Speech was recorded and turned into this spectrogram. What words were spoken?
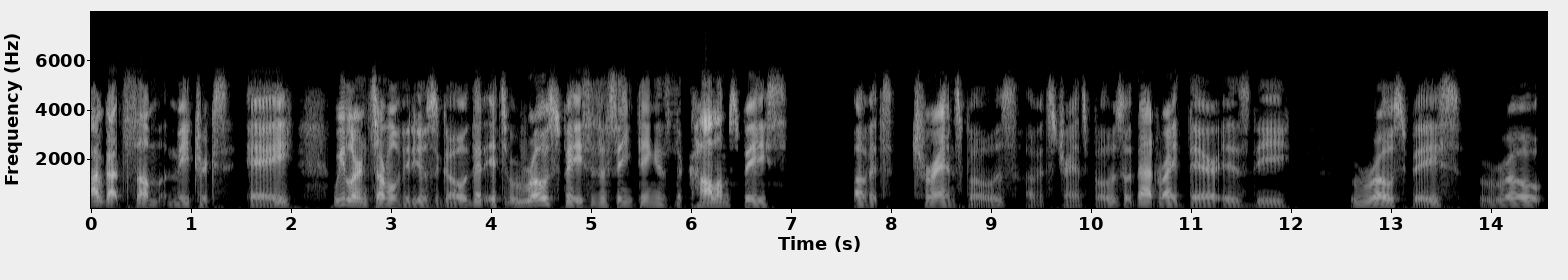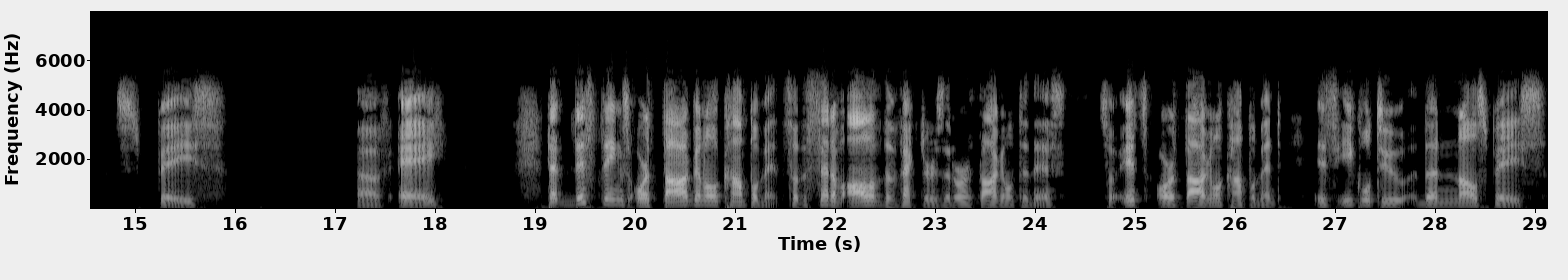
I've got some matrix A. We learned several videos ago that its row space is the same thing as the column space of its transpose, of its transpose. So that right there is the row space, row space of A. That this thing's orthogonal complement, so the set of all of the vectors that are orthogonal to this, so its orthogonal complement is equal to the null space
